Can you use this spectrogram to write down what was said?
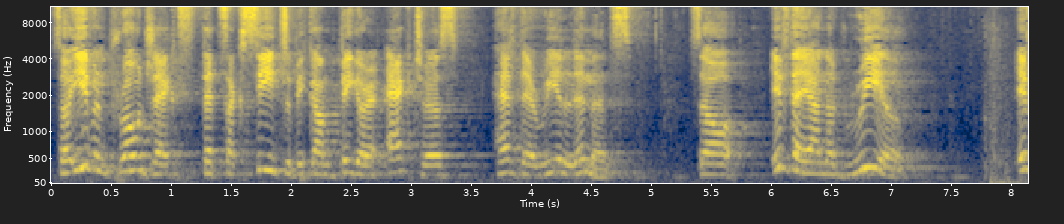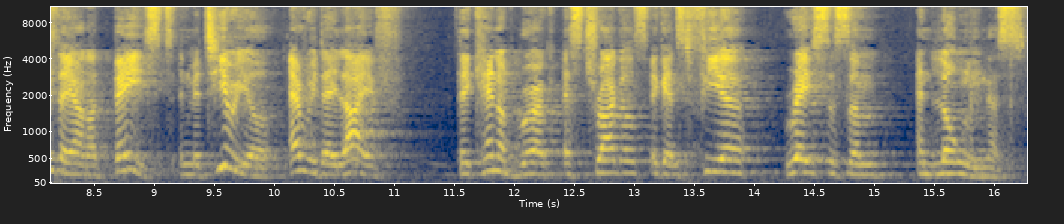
So even projects that succeed to become bigger actors have their real limits. So if they are not real, if they are not based in material, everyday life, they cannot work as struggles against fear, racism, and loneliness.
